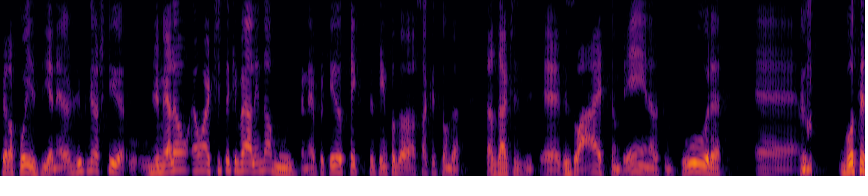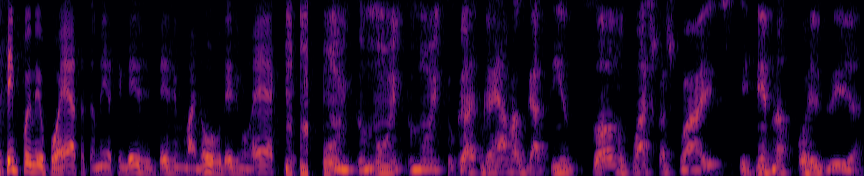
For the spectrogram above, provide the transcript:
pela poesia, né? Eu digo que eu acho que o de Mello é um, é um, artista que vai além da música, né? Porque eu sei que você tem toda a sua questão da, das artes é, visuais também, né? da pintura. É, você sempre foi meio poeta também, assim, desde, desde mais novo, desde moleque? Muito, muito, muito. Ganhava as gatinhas só no Quais Quais Quais e na poesia.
